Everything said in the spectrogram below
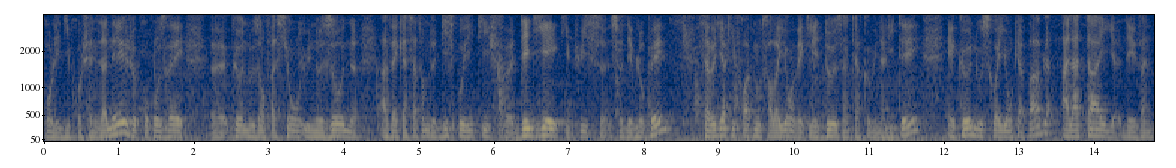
pour les dix prochaines années. Je proposerai euh, que nous en fassions une zone avec un certain nombre de dispositifs euh, dédiés qui puissent se développer. Ça veut dire qu'il faudra que nous travaillions avec les deux intercommunalités et que nous soyons capables, à la taille des 22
